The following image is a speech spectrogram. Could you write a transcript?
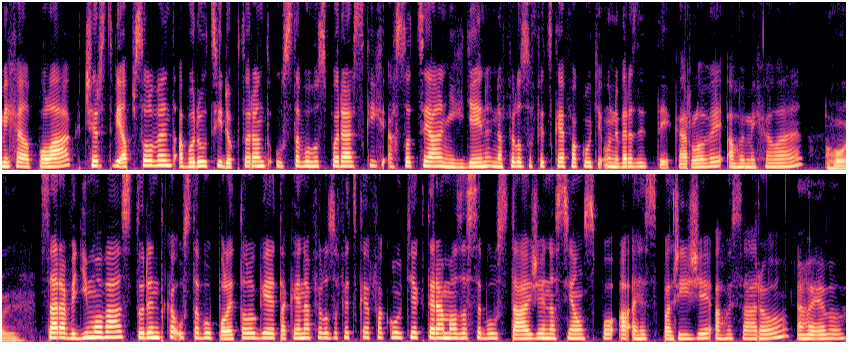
Michal Polák, čerstvý absolvent a budoucí doktorant Ústavu hospodářských a sociálních dějin na Filozofické fakultě Univerzity Karlovy. Ahoj Michale. Ahoj. Sara Vidímová, studentka Ústavu politologie také na Filozofické fakultě, která má za sebou stáže na Sciences Po a EHS v Paříži. Ahoj Sáro. Ahoj Evo.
